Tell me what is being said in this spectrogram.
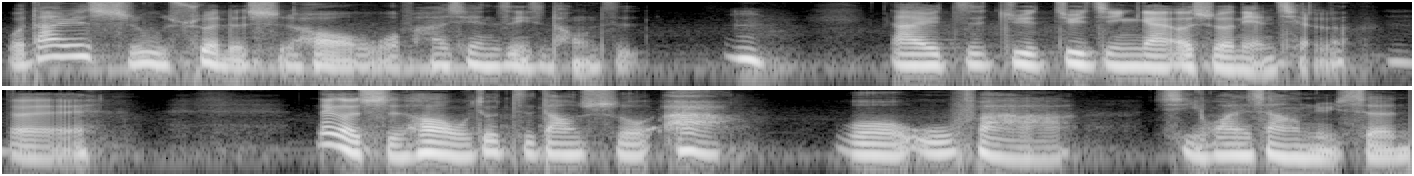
我大约十五岁的时候，我发现自己是同志。嗯，大约距距距今应该二十二年前了。对，那个时候我就知道说啊，我无法喜欢上女生。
